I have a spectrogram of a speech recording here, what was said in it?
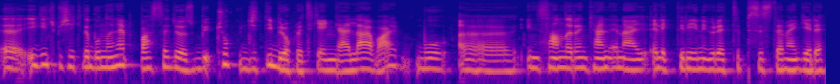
e, ilginç bir şekilde bundan hep bahsediyoruz. Bir, çok ciddi bürokratik engeller var. Bu e, insanların kendi enerji, elektriğini üretip sisteme geri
